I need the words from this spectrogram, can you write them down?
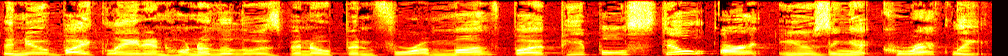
The new bike lane in Honolulu has been open for a month, but people still aren't using it correctly.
